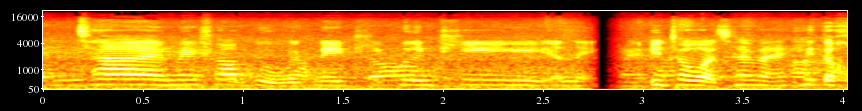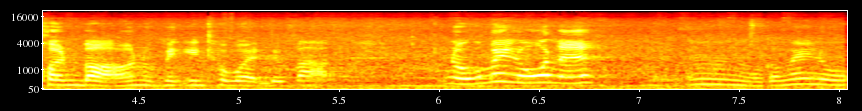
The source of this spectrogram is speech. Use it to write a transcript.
ท์ใช่ไม่ชอบอยู่ในที่พื้นที่อะไรอินโทรเวิร์ใช่ไหมมีแต่คนบอกว่าหนูเป็นอินโทรเวิร์หรือเปล่าหนูก็ไม่รู้นะอืมหนูก็ไม่รู้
